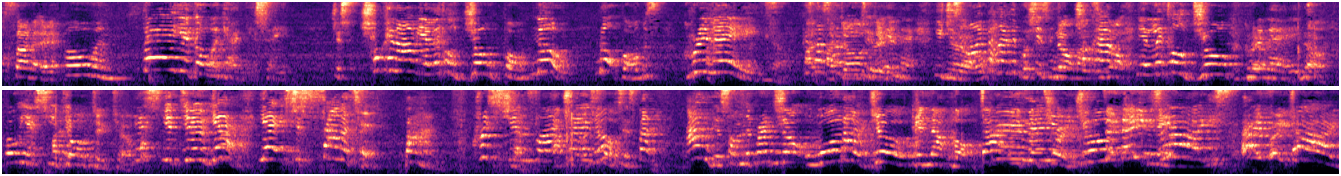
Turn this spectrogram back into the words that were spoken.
obscenity. Oh, and there you go again, you see. Just chucking out your little joke bomb. No, not bombs, grenades. No, Because I- that's I how don't you do it, do- isn't it? You just No. hide behind the bushes and No, you chuck out not- your little joke grenades. no. Oh, yes, you I do. don't do jokes. Yes, you do. Yeah, yeah, it's just sanity. Bang. Christians No, like not train spotters. Bang. Angus on the bread shop. Not one Bang. joke in that lot. That Too is the truth. Denise writes every time.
